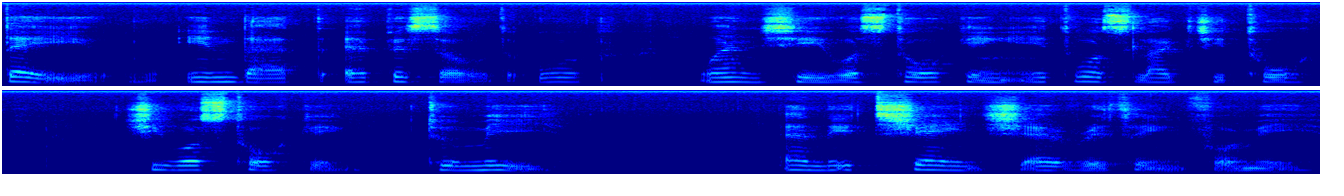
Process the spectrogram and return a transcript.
day in that episode or when she was talking it was like she talk she was talking to me and it changed everything for me.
